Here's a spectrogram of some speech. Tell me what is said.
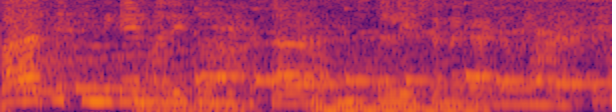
Para at least hindi kayo malito dito sa installation na gagawin natin.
